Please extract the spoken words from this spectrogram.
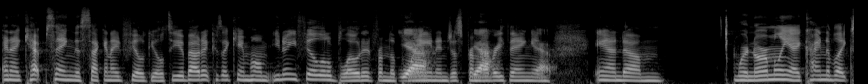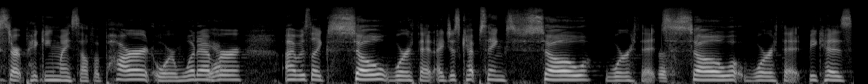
And I kept saying the second I'd feel guilty about it, because I came home, you know, you feel a little bloated from the Yeah. plane and just from Yeah. everything. And, and, um, where normally I kind of like start picking myself apart or whatever. I was like, so worth it. I just kept saying, so worth it, so worth it. Because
